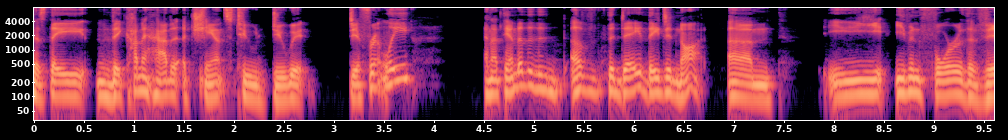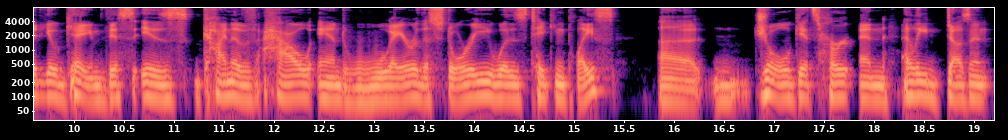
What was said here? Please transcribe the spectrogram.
because they they kind of had a chance to do it differently and at the end of the of the day they did not um even for the video game this is kind of how and where the story was taking place uh joel gets hurt and ellie doesn't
